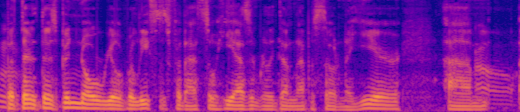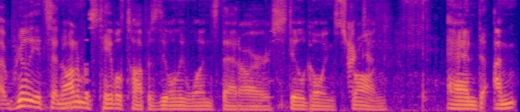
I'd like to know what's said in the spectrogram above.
But there, there's been no real releases for that, so he hasn't really done an episode in a year. Um, Oh. uh, Really, it's Anonymous Tabletop is the only ones that are still going strong. And I'm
